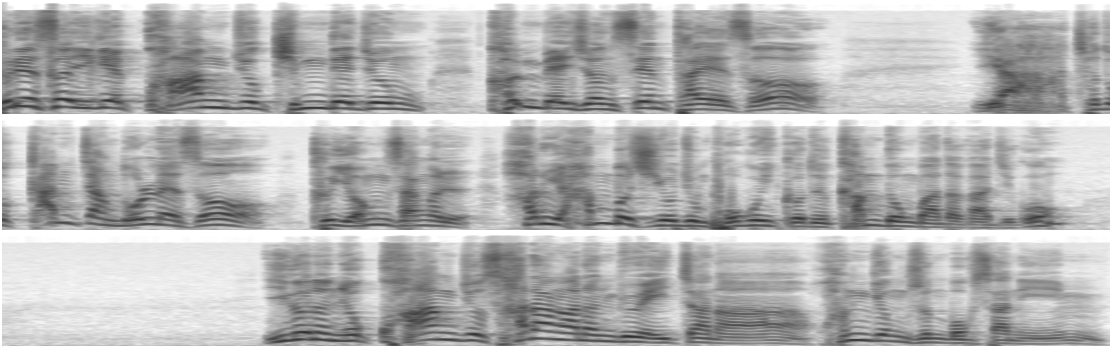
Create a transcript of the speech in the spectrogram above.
그래서 이게 광주 김대중 컨벤션 센터에서 야 저도 깜짝 놀래서 그 영상을 하루에 한 번씩 요즘 보고 있거든 감동받아 가지고. 이거는 요 광주 사랑하는 교회 있잖아 황경순 목사님.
